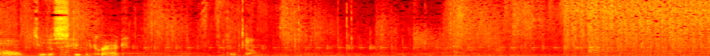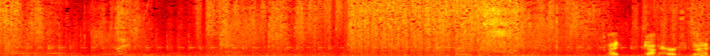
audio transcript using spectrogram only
Oh, through this stupid crack? So dumb. I got hurt from that.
